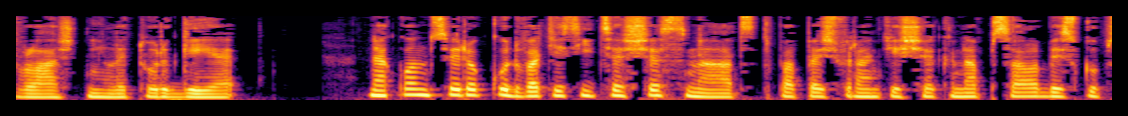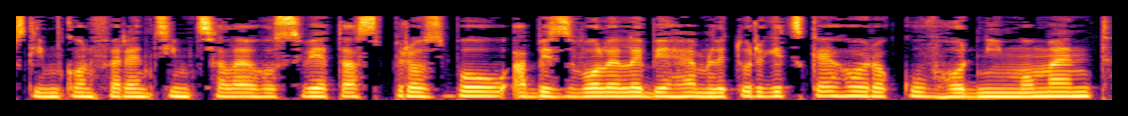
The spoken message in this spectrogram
zvláštní liturgie. Na konci roku 2016 papež František napsal biskupským konferencím celého světa s prozbou, aby zvolili během liturgického roku vhodný moment,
